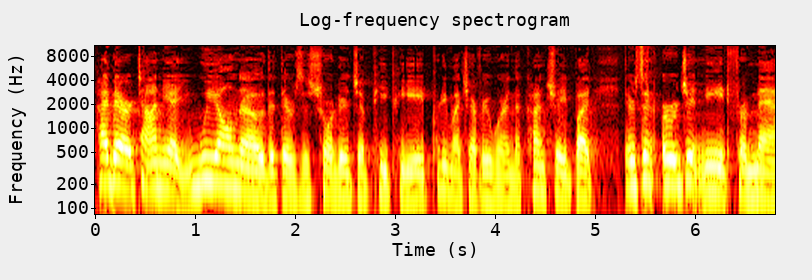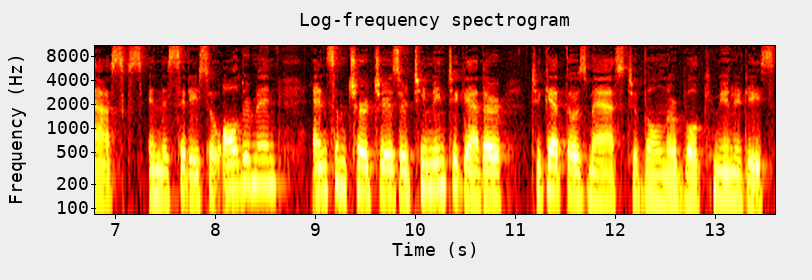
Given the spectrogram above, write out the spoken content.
Hi there, Tanya. We all know that there's a shortage of PPE pretty much everywhere in the country, but there's an urgent need for masks in the city. So aldermen and some churches are teaming together to get those masks to vulnerable communities.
